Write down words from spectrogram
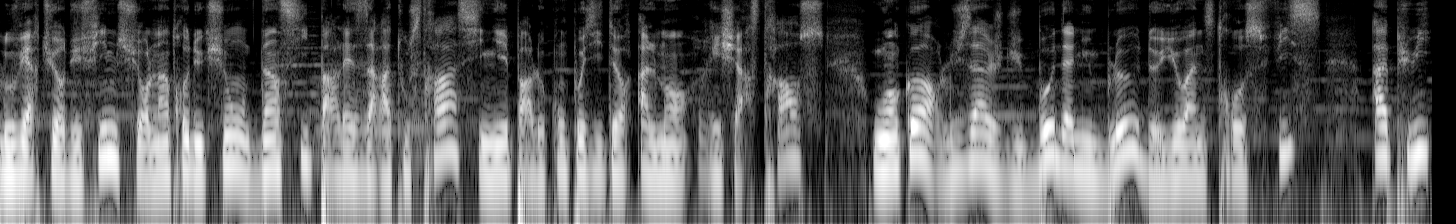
L'ouverture du film sur l'introduction d'Ainsi parlait Zarathustra, signé par le compositeur allemand Richard Strauss, ou encore l'usage du Beau Danube bleu de Johann Strauss fils, appuie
